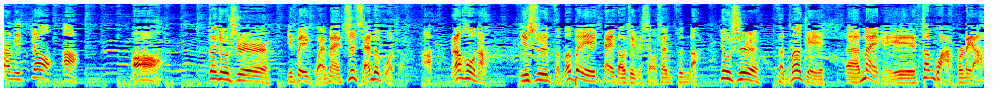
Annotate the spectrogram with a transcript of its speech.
让你挑啊。啊，这就是你被拐卖之前的过程啊！然后呢，你是怎么被带到这个小山村的？又是怎么给呃卖给张寡妇的呀。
